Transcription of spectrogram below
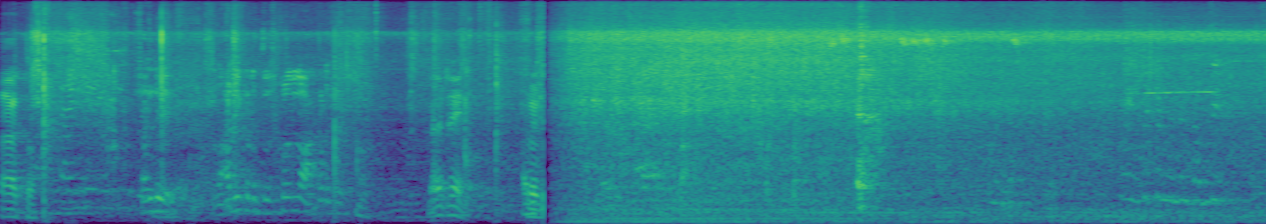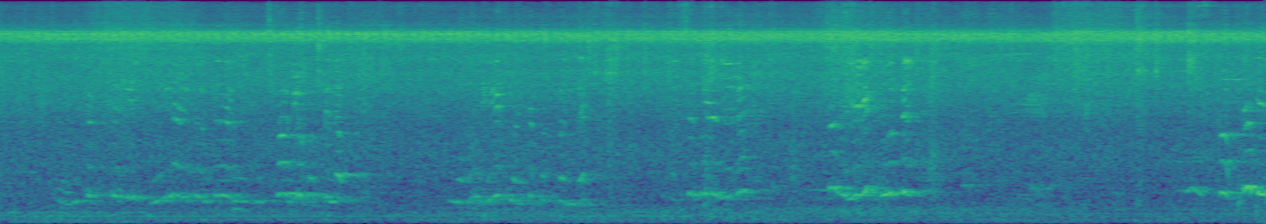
ಸಾಕು. ರಾಡಿ ಕಡೆ ತೋರಿಸ್ಕೊಳ್ಳಲ್ಲ ಆ ಕಡೆ ತೋರಿಸ್ಕೊಳ್ಳಿ ಬ್ಯಾಟ್ರಿ ನಿಜವಾಗ್ಲೂ ಗೊತ್ತಿಲ್ಲ ನಾನು ಹೇಗೆ ಮತ್ತೆ ಬಂದೆ ಹಸಿರಿನಲ್ಲಿ ನಾನು ಹೇಗೆ ಕೂತೆ ಕಪ್ಪಲ್ಲಿ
